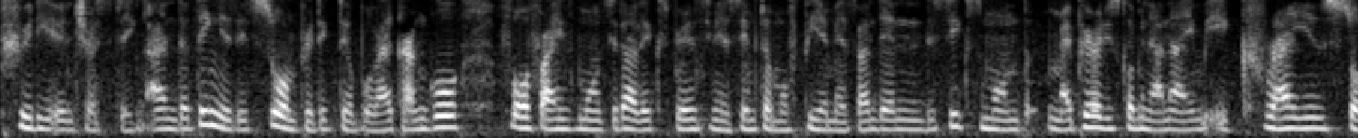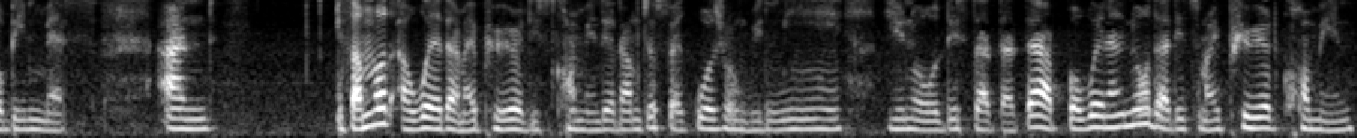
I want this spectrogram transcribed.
pretty interesting. And the thing is, it's so unpredictable. I can go four or five months without experiencing a symptom of PMS. And then the sixth month, my period is coming and I'm a crying, sobbing mess. And if I'm not aware that my period is coming, then I'm just like, what's wrong with me? You know, this, that, that, that. But when I know that it's my period coming,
